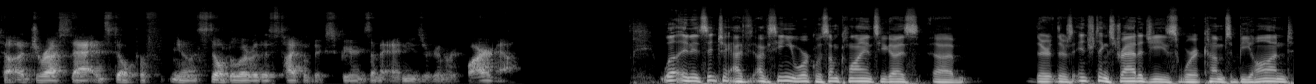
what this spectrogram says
to address that and still you know still deliver this type of experience that the end user are going to require now. Well, and it's interesting. I've I've seen you work with some clients. You guys, uh, there there's interesting strategies where it comes beyond,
